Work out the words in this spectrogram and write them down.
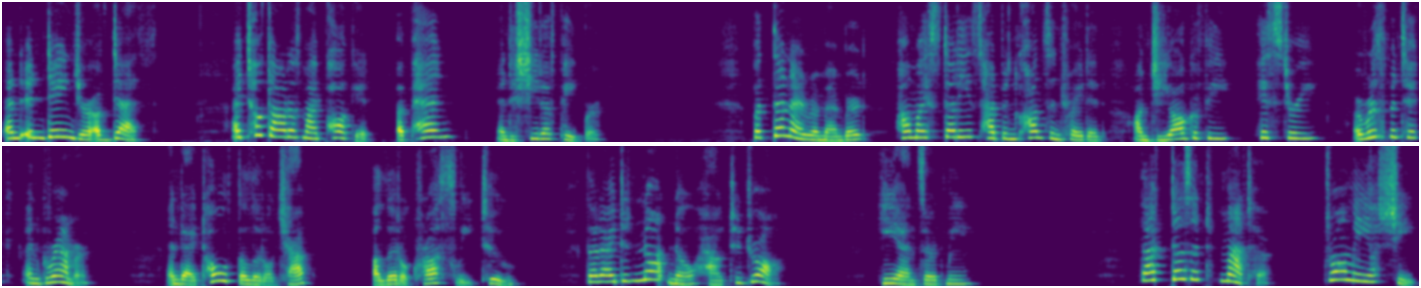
and in danger of death, I took out of my pocket a pen and a sheet of paper. But then I remembered how my studies had been concentrated on geography, history, arithmetic, and grammar, and I told the little chap, a little crossly too, that I did not know how to draw. He answered me, that doesn't matter. Draw me a sheep.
